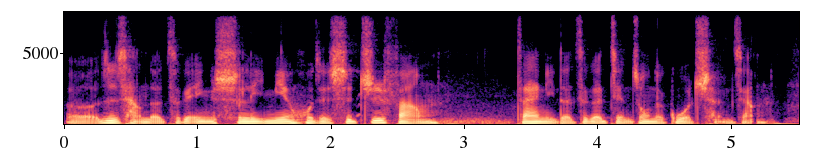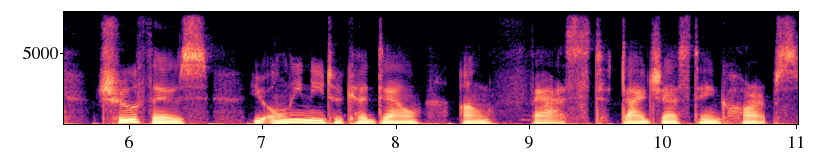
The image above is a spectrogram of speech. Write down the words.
呃日常的这个饮食里面，或者是脂肪，在你的这个减重的过程这样。Truth is, you only need to cut down on fast digesting carbs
